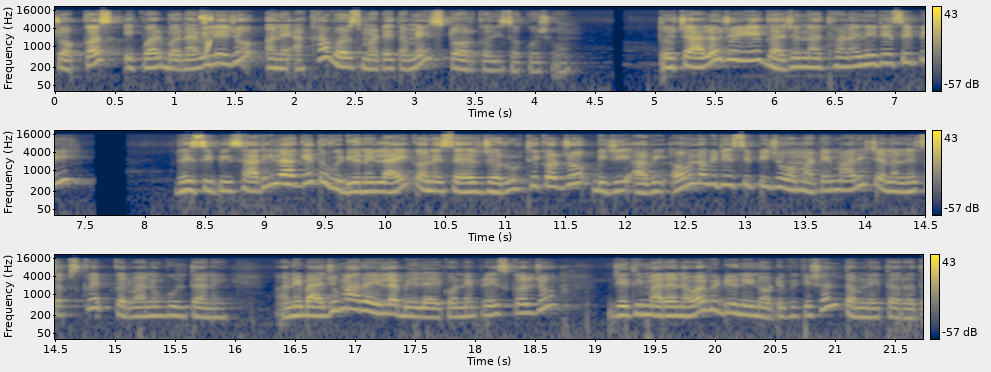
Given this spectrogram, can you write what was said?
ચોક્કસ એકવાર બનાવી લેજો અને આખા વર્ષ માટે તમે સ્ટોર કરી શકો છો. તો ચાલો જોઈએ ગાજરના અથાણાની રેસીપી રેસીપી સારી લાગે તો વિડીયોને લાઇક અને શેર જરૂરથી કરજો. બીજી આવી અવનવી રેસીપી જોવા માટે મારી ચેનલને સબસ્ક્રાઈબ કરવાનું ભૂલતા નહીં. અને બાજુમાં રહેલા બેલ આઇકોનને પ્રેસ કરજો, જેથી મારા નવા વિડીયોની નોટિફિકેશન તમને તરત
